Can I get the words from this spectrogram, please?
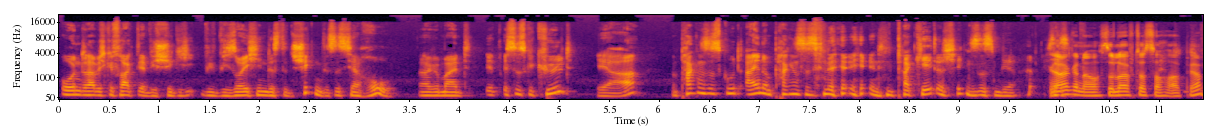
und dann habe ich gefragt, ja, wie, ich, wie, wie soll ich Ihnen das denn schicken? Das ist ja roh. Dann hat er gemeint, ist es gekühlt? Ja. Dann packen Sie es gut ein und packen Sie es in, in ein Paket und schicken Sie es mir. Ich Ja, sag, genau. So läuft das auch ab, ja.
